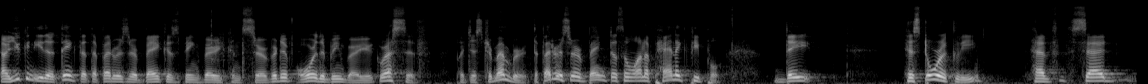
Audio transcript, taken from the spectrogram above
Now, you can either think that the Federal Reserve Bank is being very conservative or they're being very aggressive. But just remember, the Federal Reserve Bank doesn't want to panic people. They historically have said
